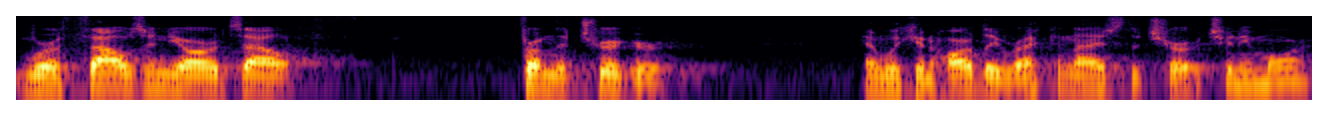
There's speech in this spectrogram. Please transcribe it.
we're a thousand yards out from the trigger, and we can hardly recognize the church anymore.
